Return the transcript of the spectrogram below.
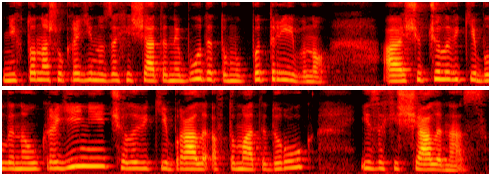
Ніхто нашу країну захищати не буде, тому потрібно, щоб чоловіки були на Україні, чоловіки брали автомати до рук і захищали нас.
